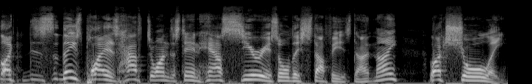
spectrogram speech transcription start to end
like this, these players have to understand how serious all this stuff is, don't they? Like, surely.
